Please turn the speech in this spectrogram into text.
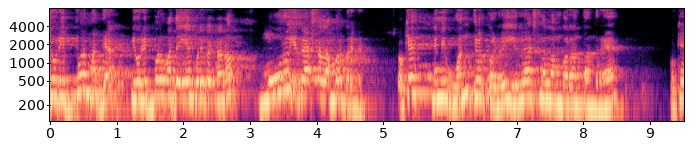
ಇವರಿಬ್ಬರ ಮಧ್ಯ, ಇವರಿಬ್ಬರ ಮಧ್ಯೆ ಏನು ಬರಿಬೇಕು ನಾನು? ಮೂರು ಇರ್ರಾಷನಲ್ ನಂಬರ್ ಬರಿಬೇಕು. ಓಕೆ ನಿಮಗೆ ಒಂದು ತಿಳ್ಕೊಳ್ರಿ ಇರ್ರಾಷನಲ್ ನಂಬರ್ ಅಂತಂದರೆ ಓಕೆ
